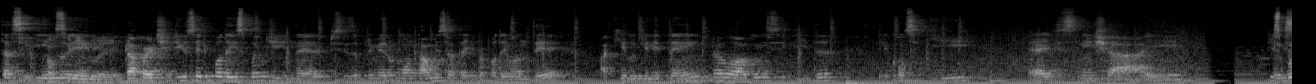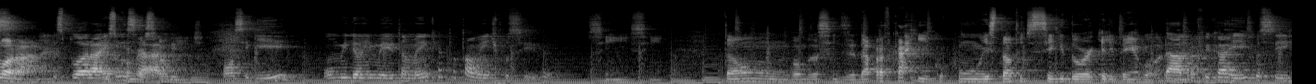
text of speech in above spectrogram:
está seguindo, seguindo, ele, ele para a partir disso ele poder expandir, né? Ele precisa primeiro montar uma estratégia para poder manter aquilo que ele tem, para logo em seguida ele conseguir é, destrinchar e explorar, né? Explorar e quem sabe conseguir um milhão e meio também, que é totalmente possível. Sim, sim. Então, vamos assim dizer, dá para ficar rico com esse tanto de seguidor que ele tem agora. Dá né? para ficar rico, sim.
